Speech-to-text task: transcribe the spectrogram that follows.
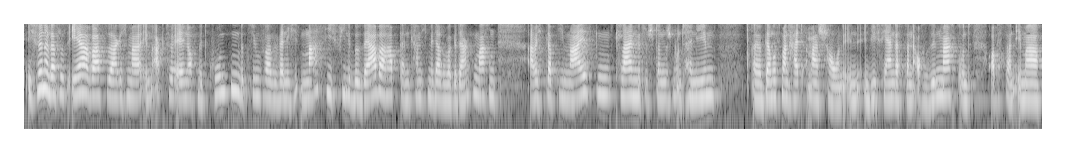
Ich finde, das ist eher was, sage ich mal, im aktuell noch mit Kunden, beziehungsweise wenn ich massiv viele Bewerber habe, dann kann ich mir darüber Gedanken machen. Aber ich glaube, die meisten kleinen mittelständischen Unternehmen, äh, da muss man halt mal schauen, in, inwiefern das dann auch Sinn macht und ob es dann immer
